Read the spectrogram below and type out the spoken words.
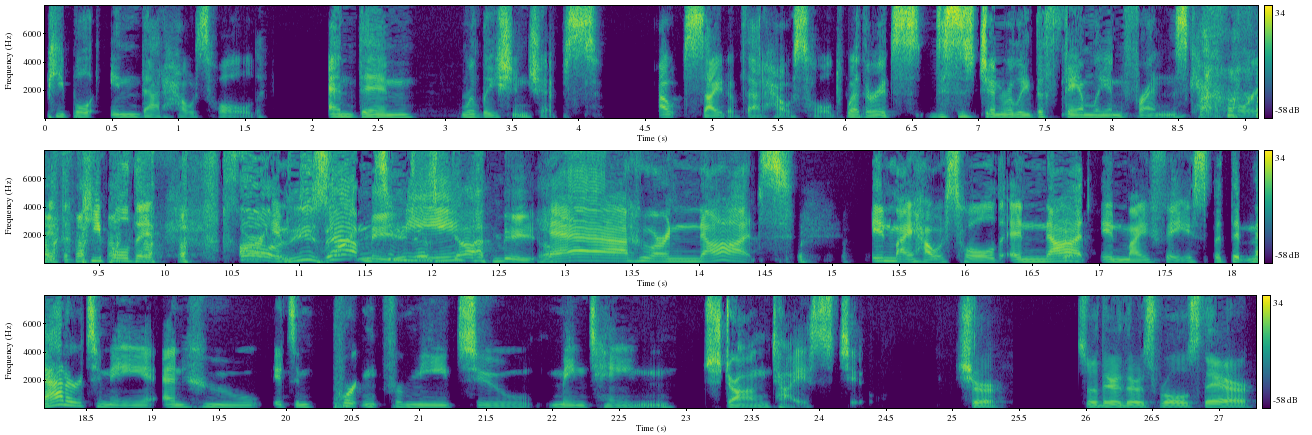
people in that household. And then relationships outside of that household whether it's this is generally the family and friends category the people that are oh, important me. to me, got me. Oh. yeah who are not in my household and not yeah. in my face but that matter to me and who it's important for me to maintain strong ties to sure so there there's roles there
